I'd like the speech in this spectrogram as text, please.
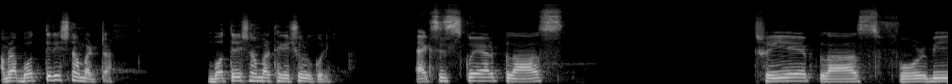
আমরা বত্রিশ নাম্বারটা। বত্রিশ নাম্বার থেকে শুরু করি। X square plus three A plus four B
